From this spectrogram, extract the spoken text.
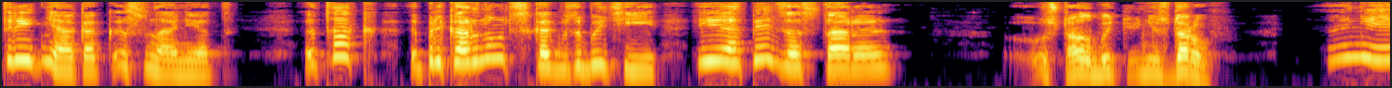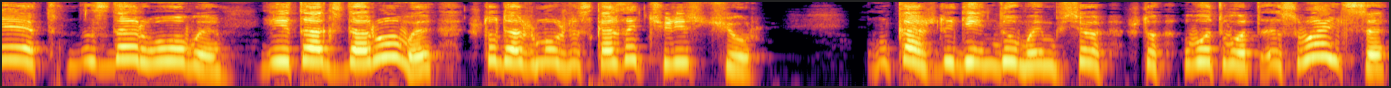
три дня как сна нет. Так прикорнуться, как в забытии, и опять за старое. — Стал быть, нездоров. — Нет, здоровы. И так здоровы, что даже можно сказать чересчур. Каждый день думаем все, что вот-вот свалится,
